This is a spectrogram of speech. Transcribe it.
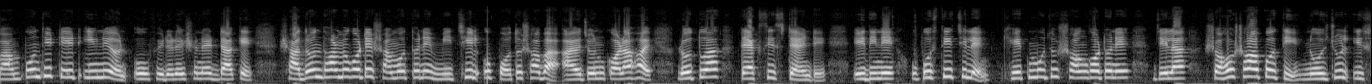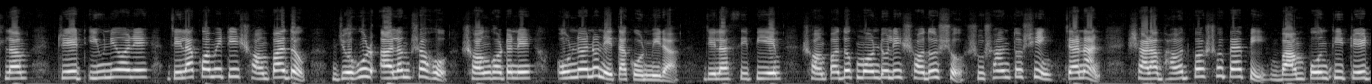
বামপন্থী ট্রেড ইউনিয়ন ও ফেডারেশনের ডাকে সাধারণ ধর্মঘটের সমর্থনে মিছিল ও পথসভা আয়োজন করা হয় রতুয়া ট্যাক্সি স্ট্যান্ডে। এদিনে উপস্থিত ছিলেন ক্ষেতমজুর সংগঠনের জেলা সহসভাপতি নজরুল ইসলাম, ট্রেড ইউনিয়নের জেলা কমিটির সম্পাদক জহুর আলম সহ সংগঠনের অন্যান্য নেতাকর্মীরা। জেলা সিপিএম সম্পাদক মণ্ডলীর সদস্য সুশান্ত সিং জানান, সারা ভারতবর্ষব্যাপী বামপন্থী ট্রেড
